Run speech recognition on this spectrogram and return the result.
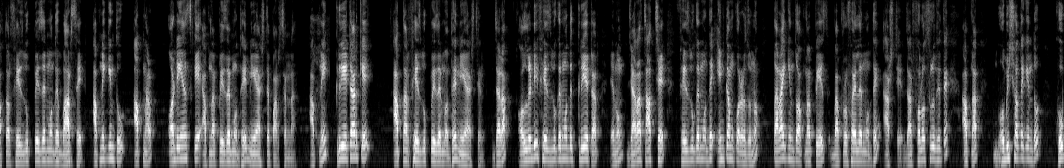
আপনার ফেসবুক পেজের মধ্যে বাড়ছে, আপনি কিন্তু আপনার অডিয়েন্সকে আপনার পেজের মধ্যে নিয়ে আসতে পারছেন না। আপনি ক্রিয়েটারকে আপনার ফেসবুক পেজের মধ্যে নিয়ে আসছেন। যারা অলরেডি ফেসবুকের মধ্যে ক্রিয়েটার এবং যারা চাচ্ছে ফেসবুকের মধ্যে ইনকাম করার জন্য, তারাই কিন্তু আপনার পেজ বা প্রোফাইলের মধ্যে আসছে। যার ফলশ্রুতিতে আপনার ভবিষ্যতে কিন্তু খুব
